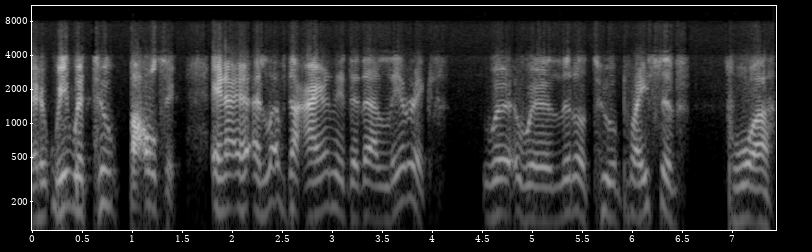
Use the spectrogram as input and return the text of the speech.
Uh, we were too ballsy. And I, I love the irony that our lyrics were, were a little too abrasive for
